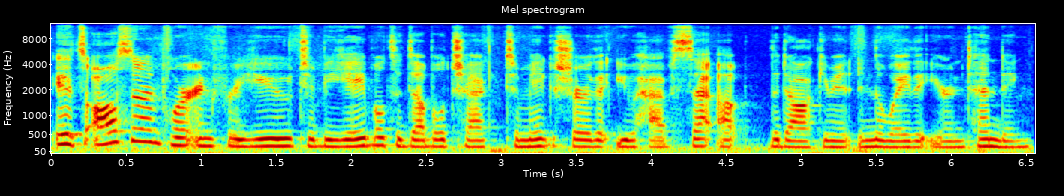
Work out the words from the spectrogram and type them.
It's also important for you to be able to double check to make sure that you have set up the document in the way that you're intending.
